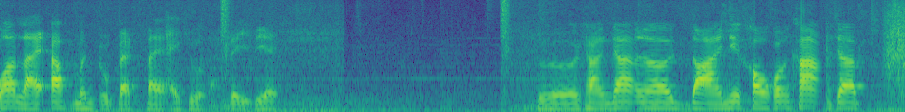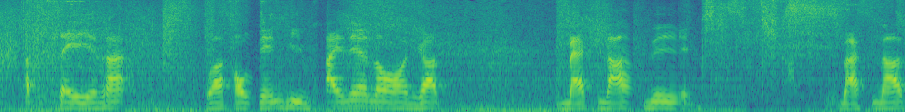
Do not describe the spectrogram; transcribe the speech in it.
ว่า line-up มันดูแปลกๆอยู่สี่เดียคือทางด้าน Dire นี่เขาค่อนข้างจะ sane ฮะ ว่าเขาเน้น team fight แน่นอนครับ Magnus นี่ Magnus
